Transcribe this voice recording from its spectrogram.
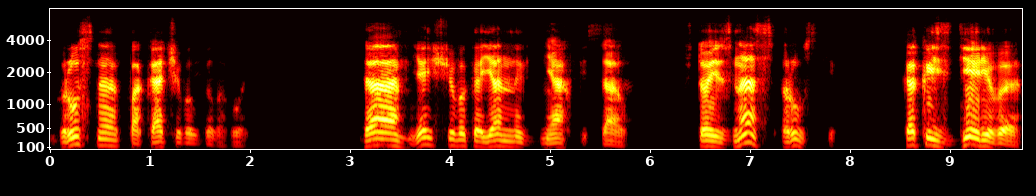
грустно покачивал головой. Да, я еще в окаянных днях писал, что из нас, русских, как из дерева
